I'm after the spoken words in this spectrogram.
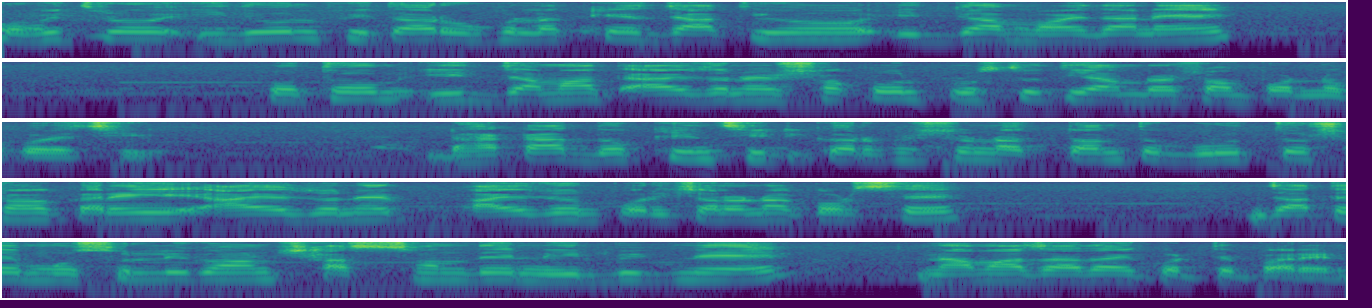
পবিত্র ঈদুল ফিতর উপলক্ষে জাতীয় ঈদগাহ ময়দানে প্রথম ঈদ জামাত আয়োজনের সকল প্রস্তুতি আমরা সম্পন্ন করেছি। ঢাকা দক্ষিণ সিটি কর্পোরেশন অত্যন্ত গুরুত্ব সহকারে আয়োজনের, আয়োজন পরিচালনা করছে যাতে মুসল্লিগণ স্বাচ্ছন্দ্যে নির্বিঘ্নে নামাজ আদায় করতে পারেন।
